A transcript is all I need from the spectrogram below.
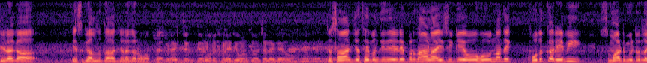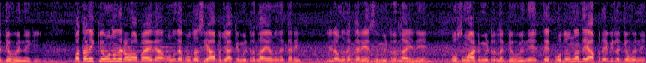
ਜਿਹੜਾਗਾ ਇਸ ਗੱਲ ਦਾ ਜਿਹੜਾਗਾ ਰੌਲਾ ਪਿਆ। ਜਿਹੜੇ ਜਿਹੜੇ ਖੜੇ ਸੀ ਹੁਣ ਕਿਉਂ ਚਲੇ ਗਏ ਉਹ? ਕਿਸਾਨ ਜਥੇਬੰਦੀ ਦੇ ਜਿਹੜੇ ਪ੍ਰਧਾਨ ਆਏ ਸੀਗੇ ਉਹ ਉਹਨਾਂ ਦੇ ਖੁਦ ਘਰੇ ਵੀ ਸਮਾਰਟ ਮੀਟਰ ਲੱਗੇ ਹੋਏ ਨੇਗੇ। ਪਤਾ ਨਹੀਂ ਕਿਉਂ ਉਹਨਾਂ ਨੇ ਰੌਲਾ ਪਾਏਗਾ ਉਹਨਾਂ ਦੇ ਖੁਦ ਅਸੀਂ ਆਪ ਜਾ ਕੇ ਮੀਟਰ ਲਾਏ ਉਹਨਾਂ ਦੇ ਘਰੇ। ਜਿਹੜਾ ਉਹਨਾਂ ਦੇ ਘਰੇ ਅਸੀਂ ਮੀਟਰ ਲਾਏ ਨੇ ਉਹ ਸਮਾਰਟ ਮੀਟਰ ਲੱਗੇ ਹੋਏ ਨੇ ਤੇ ਖੁਦ ਉਹਨਾਂ ਦੇ ਆਪਦੇ ਵੀ ਲੱਗੇ ਹੋਏ ਨੇ।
